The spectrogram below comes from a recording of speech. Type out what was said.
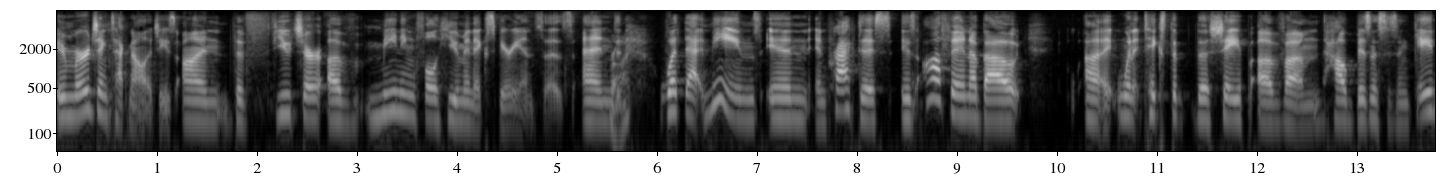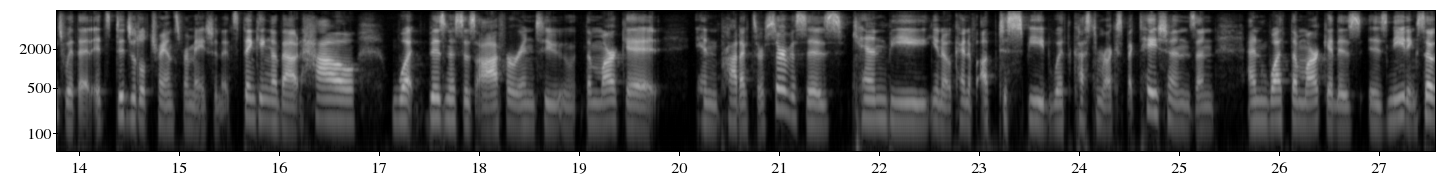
emerging technologies on the future of meaningful human experiences. And right. what that means in in practice is often about uh, when it takes the, the shape of um, how businesses engage with it, it's digital transformation. It's thinking about how what businesses offer into the market in products or services can be you know kind of up to speed with customer expectations and and what the market is is needing so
